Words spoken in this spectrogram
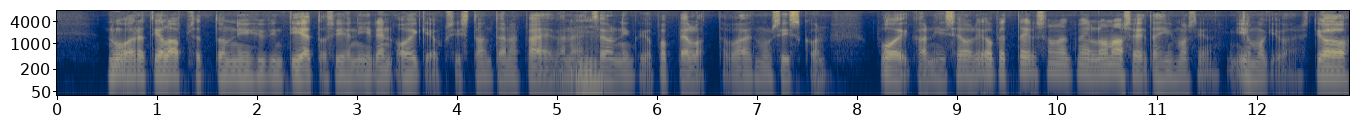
nuoret ja lapset on niin hyvin tietoisia niiden oikeuksistaan tänä päivänä, mm. että se on niin kuin jopa pelottavaa, että mun siskon poika, niin se oli opettajille sanonut, että meillä on aseita himasia ilmakivaarista. Joo.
